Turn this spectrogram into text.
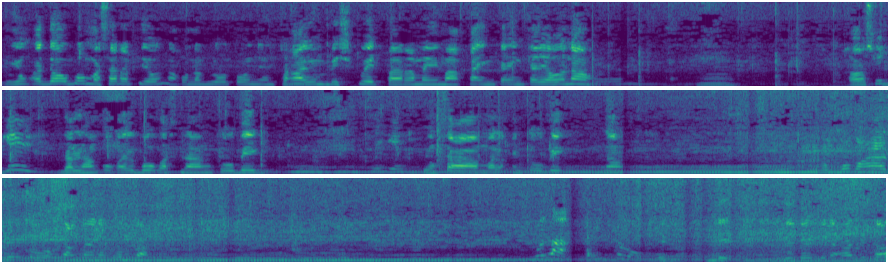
yung adobo, masarap yun. Ako nagluto niyan. Tsaka yung biskwit para may makain-kain kayo, ano? Hmm. Tapos, Sige. dalhan ko kayo bukas ng tubig. Hmm, sige. Yung sa malaking tubig. Na. Nung bumaha dito, saan kayo nagpunta? Wala. Ito. Eh, hindi, hindi kayo binaha dito?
